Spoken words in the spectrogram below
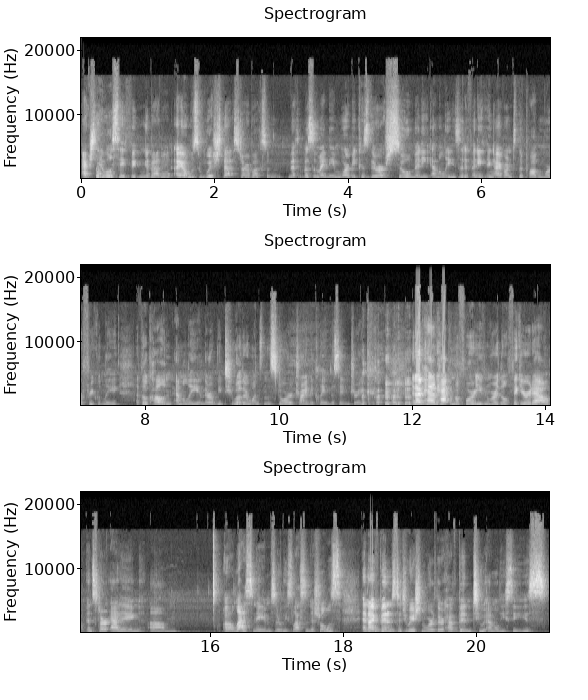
Actually, I will say, thinking about it, I almost wish that Starbucks would mess up my name more because there are so many Emilys that if anything, I run into the problem more frequently that they'll call an Emily and there will be two other ones in the store trying to claim the same drink. and I've had it happen before, even where they'll figure it out and start adding um, uh, last names or at least last initials. And I've been in a situation where there have been two Emily C's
